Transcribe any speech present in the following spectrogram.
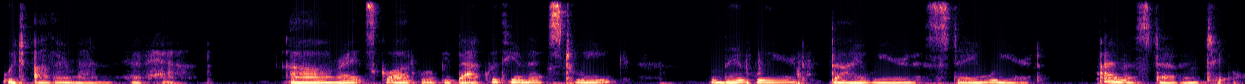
which other men have had. All right, squad, we'll be back with you next week. Live weird, die weird, stay weird. I'm a Steven too.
